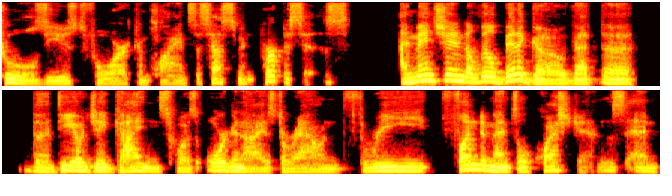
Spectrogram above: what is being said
tools used for compliance assessment purposes. I mentioned a little bit ago that the the DOJ guidance was organized around three fundamental questions, and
